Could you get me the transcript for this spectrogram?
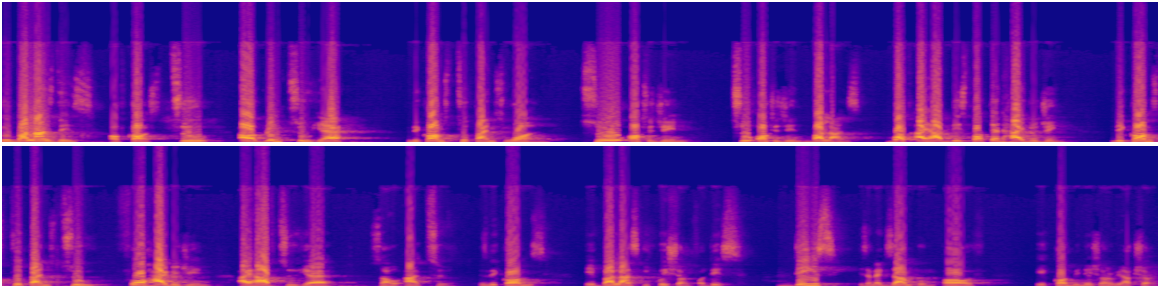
To balance this, of course, 2, I'll bring 2 here. It becomes 2 times 1, 2 oxygen, 2 oxygen, balance. But I have distorted hydrogen. Becomes 2 times 2, 4 hydrogen. I have 2 here, so I'll add 2. This becomes a balanced equation for this. This is an example of a combination reaction.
